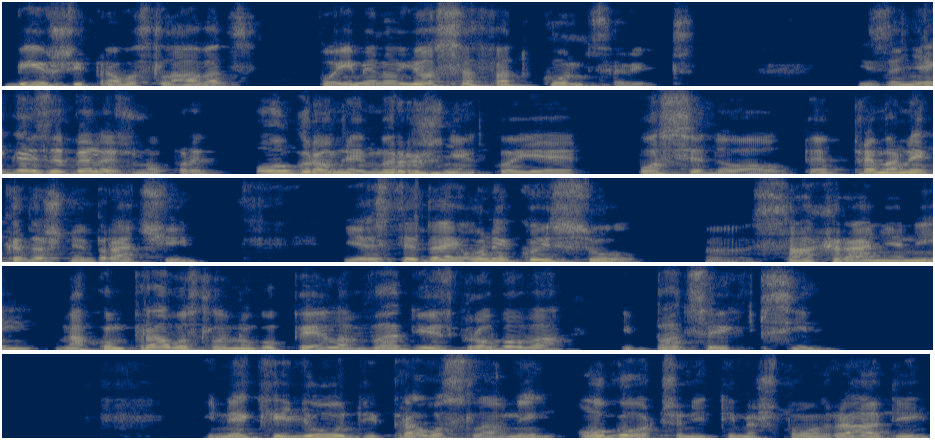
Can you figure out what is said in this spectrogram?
bivši pravoslavac po imenu Josafat Kuncević. I za njega je zabeleženo, pored ogromne mržnje koje je posjedovao prema nekadašnjoj braći, jeste da je one koji su e, sahranjeni nakon pravoslavnog opela vadio iz grobova i baca ih psima. I neki ljudi pravoslavni, ogorčeni time što on radi,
